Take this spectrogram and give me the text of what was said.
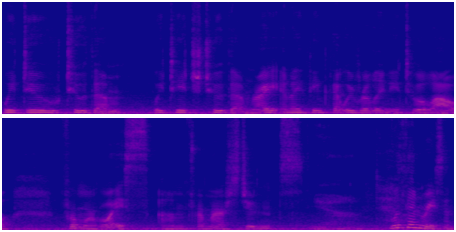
we do to them. We teach to them, right? And I think that we really need to allow for more voice um, from our students yeah. Within reason.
